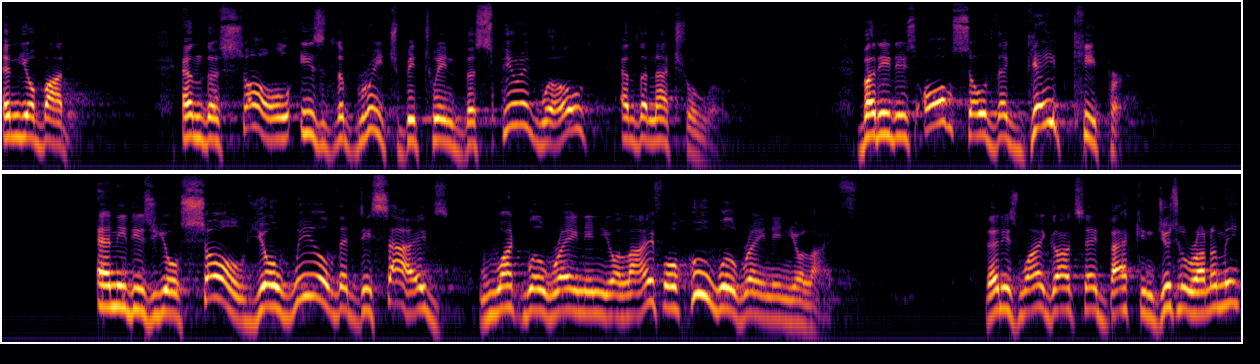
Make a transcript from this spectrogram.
and your body. And the soul is the bridge between the spirit world and the natural world. But it is also the gatekeeper. And it is your soul, your will that decides what will reign in your life or who will reign in your life. That is why God said back in Deuteronomy,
